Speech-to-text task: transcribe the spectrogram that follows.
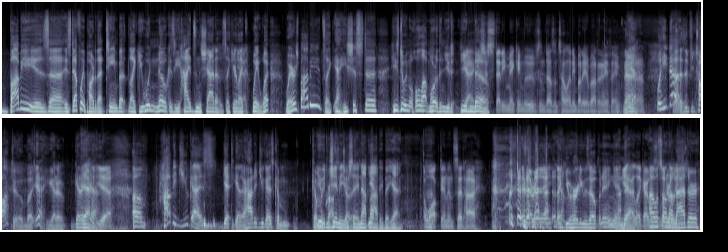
Bobby is uh, is definitely part of that team, but like you wouldn't know because he hides in the shadows. Like you're like, wait, what? Where's Bobby? It's like, yeah, he's just uh, he's doing a whole lot more than you you yeah, know. he's just steady making moves and doesn't tell anybody about anything. you Yeah. know? Well, he does if you talk to him, but yeah, you gotta gotta Yeah. Yeah. yeah. Um, how did you guys get together? How did you guys come come you and Jimmy, each you're saying, not Yeah. Bobby, but yeah. I walked in and said hi. Is that really like you heard he was opening? And Yeah, like I was, I was on a ladder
